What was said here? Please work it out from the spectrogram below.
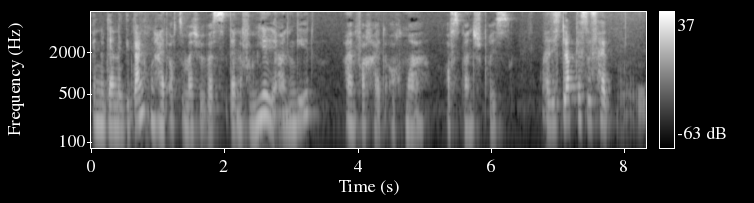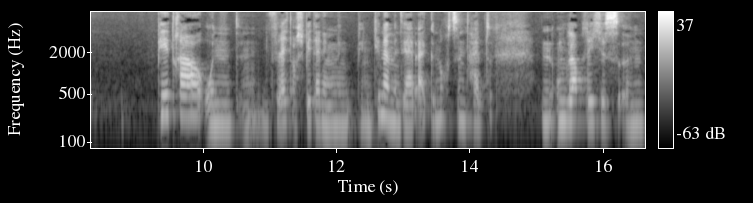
wenn du deine Gedanken halt auch zum Beispiel, was deine Familie angeht, einfach halt auch mal aufs Band sprichst. Also ich glaube, dass es halt Petra und vielleicht auch später den, den Kindern, wenn sie halt alt genug sind, halt ein unglaubliches, ähm,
